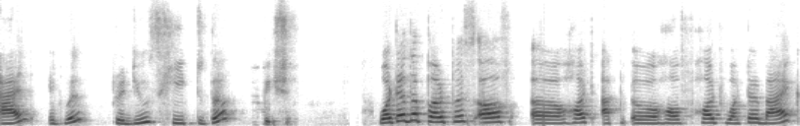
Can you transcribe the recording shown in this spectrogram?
and it will produce heat to the patient. What are the purpose of uh, hot uh, of hot water bag?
